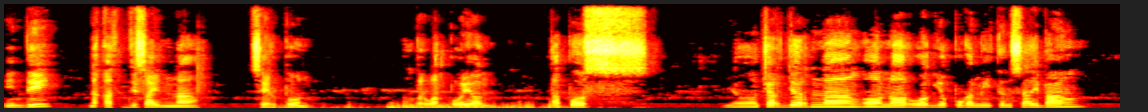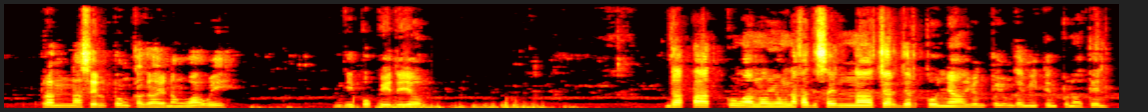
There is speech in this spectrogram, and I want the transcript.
hindi naka-design na cellphone. Number one po yun. Tapos, yung charger ng Honor, wag nyo po gamitin sa ibang brand na cellphone kagaya ng Huawei. Hindi po pwede yun. Dapat kung ano yung nakadesign na charger po niya, yun po yung gamitin po natin.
